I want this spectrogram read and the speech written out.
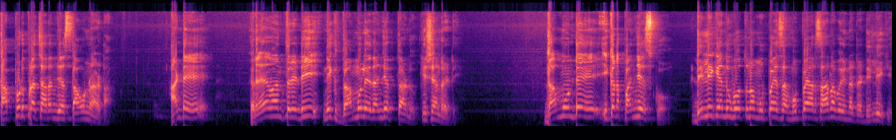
తప్పుడు ప్రచారం చేస్తూ ఉన్నాడట. అంటే రేవంత్ రెడ్డి నీకు దమ్ము లేదని చెప్తాడు కిషన్ రెడ్డి. దమ్ము ఉంటే ఇక్కడ పని చేసుకో. ఢిల్లీకి ఎందుకు పోతున్నావు? ముప్పై సార్ ముప్పై ఆరు సార్లు పోయినట్ట ఢిల్లీకి.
